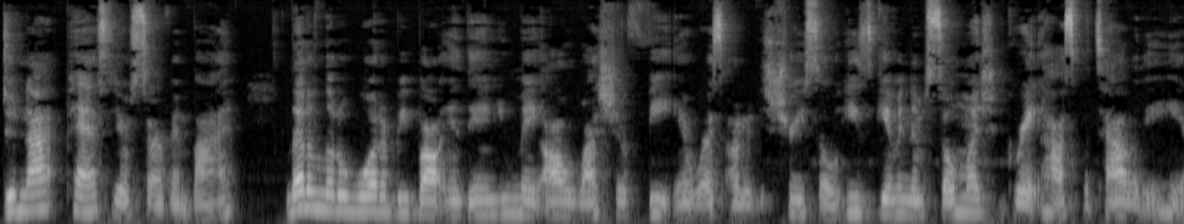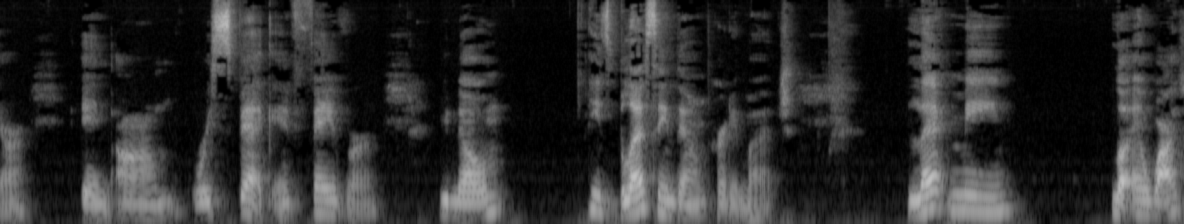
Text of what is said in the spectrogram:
do not pass your servant by. Let a little water be brought, and then you may all wash your feet and rest under this tree. So he's giving them so much great hospitality here in um respect and favor. You know, he's blessing them pretty much. Let me look and watch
